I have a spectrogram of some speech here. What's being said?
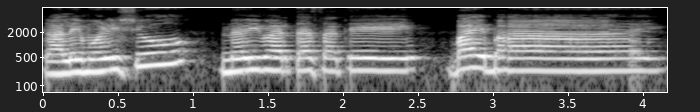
કાલે મળીશું નવી વાર્તા સાથે. Bye bye.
